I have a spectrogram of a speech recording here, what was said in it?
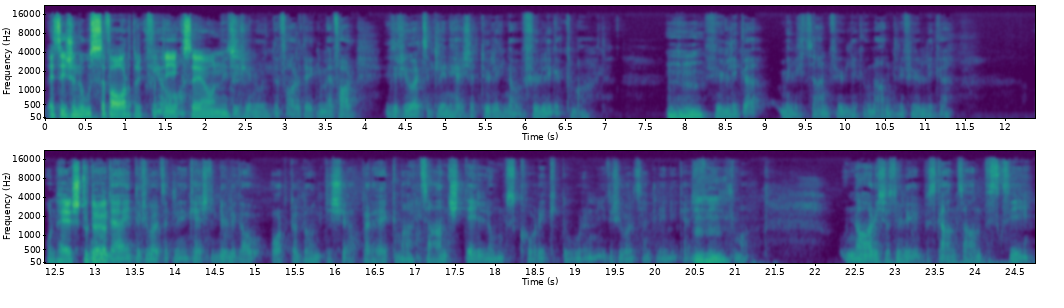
Es ist eine Herausforderung für Ja, dich und Es ist eine Unterforderung. In, der Schulzahnklinik hast du natürlich noch Füllungen gemacht. mhm. Füllungen, Milchzahnfüllungen und andere Füllungen. Und hast du Und dort äh, in der Schulzahnklinik hast du natürlich auch orthodontische Apparate gemacht, Zahnstellungskorrekturen in der Schulzahnklinik hast du Mhm. viel gemacht. Und nachher ist das natürlich etwas ganz anderes gewesen.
